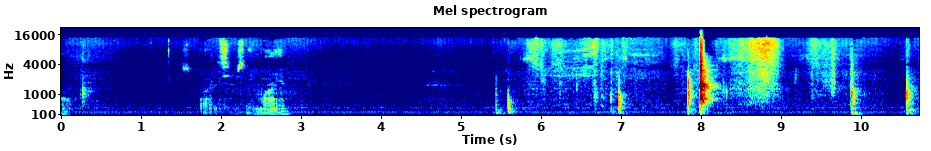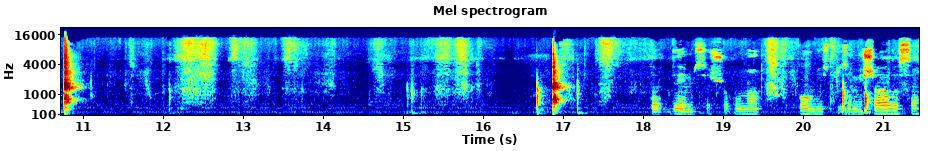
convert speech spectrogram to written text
О, З пальців знімаємо. Так, дивимося, щоб воно повністю замішалося.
